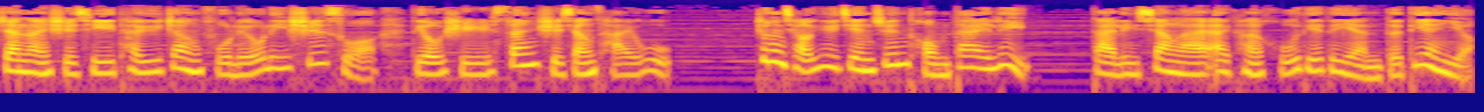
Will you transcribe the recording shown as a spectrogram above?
战乱时期，她与丈夫流离失所，丢失三十箱财物，正巧遇见军统戴笠。戴笠向来爱看蝴蝶的演的电影，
